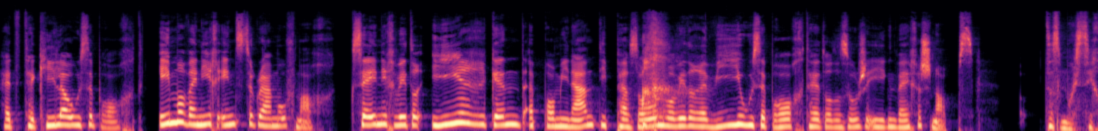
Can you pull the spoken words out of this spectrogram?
hat Tequila rausgebracht. Immer wenn ich Instagram aufmache, sehe ich wieder irgendeine prominente Person, die wieder einen Wein rausgebracht hat oder sonst irgendwelchen Schnaps. Das muss sich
